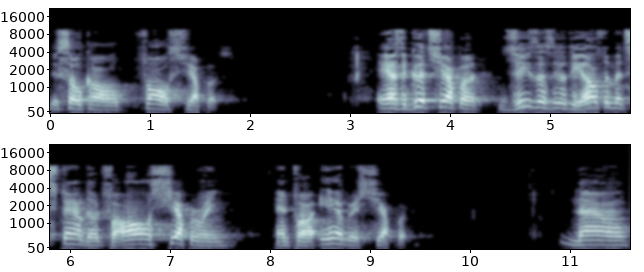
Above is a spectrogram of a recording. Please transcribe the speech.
the so-called false shepherds. As a good shepherd, Jesus is the ultimate standard for all shepherding and for every shepherd. Now,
